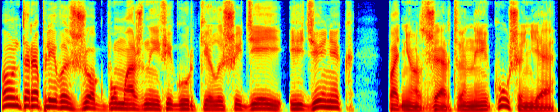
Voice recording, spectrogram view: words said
Он торопливо сжег бумажные фигурки лошадей и денег, поднес жертвенные кушанья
